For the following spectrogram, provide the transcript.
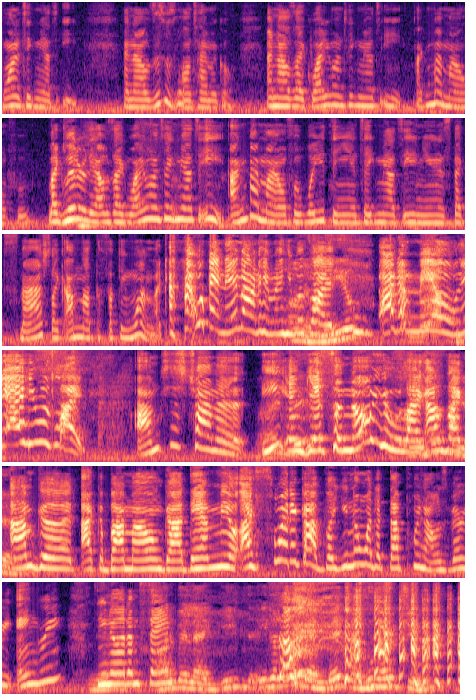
wanted to take me out to eat. And I was, this was a long time ago. And I was like, why do you want to take me out to eat? I can buy my own food. Like, literally, I was like, why do you want to take me out to eat? I can buy my own food. What do you think? You're going to take me out to eat and you're going to expect to smash? Like, I'm not the fucking one. Like, I went in on him and he On was like, meal? on a meal. Yeah, he was like, I'm just trying to eat and get to know you. Like, I was like. I'm good. I could buy my own goddamn meal. I swear to God. But you know what? At that point, I was very angry. You know what I'm saying? I'd be like, eat, eat a little then, bitch. Who hurt you?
